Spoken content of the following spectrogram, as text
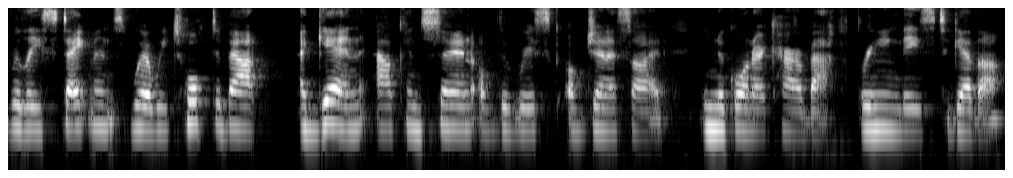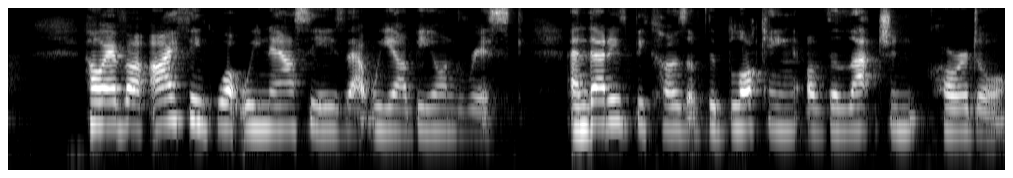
released statements where we talked about again, our concern of the risk of genocide in Nagorno Karabakh, bringing these together. However, I think what we now see is that we are beyond risk, and that is because of the blocking of the Lachin corridor.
